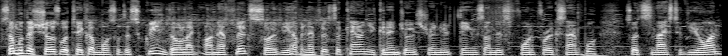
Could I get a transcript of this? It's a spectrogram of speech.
Some of the shows will take up most of the screen though like on Netflix, so if you have a Netflix account you can enjoy Stranger Things on this phone for example, so it's nice to view on.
